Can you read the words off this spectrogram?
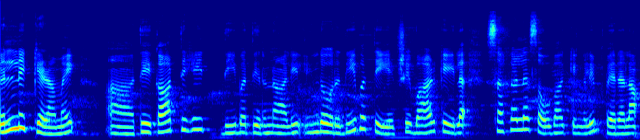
வெள்ளிக்கிழமை தீ கார்த்திகை தீப திருநாளில் இந்த ஒரு தீபத்தை ஏற்றி வாழ்க்கையில் சகல சௌபாக்கியங்களையும் பெறலாம்.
